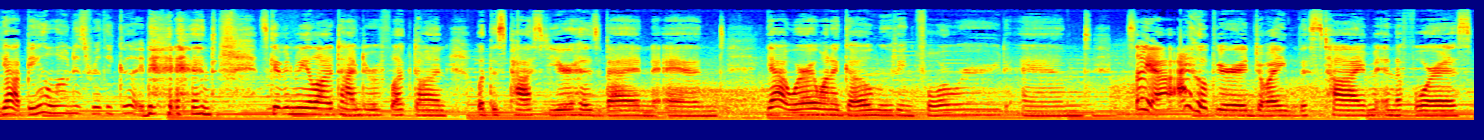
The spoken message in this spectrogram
yeah, being alone is really good. and it's given me a lot of time to reflect on what this past year has been and yeah, where I want to go moving forward. And so, yeah, I hope you're enjoying this time in the forest.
